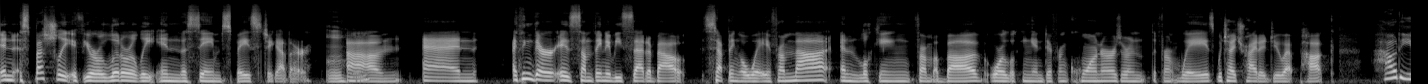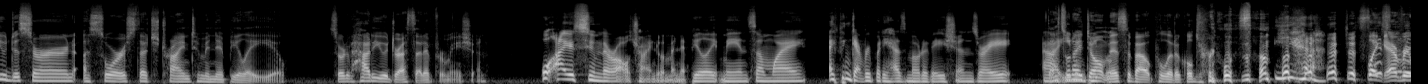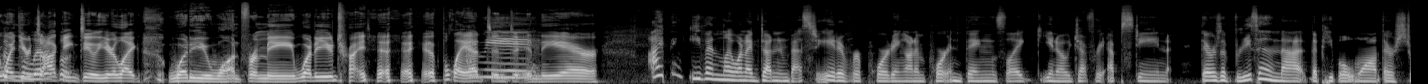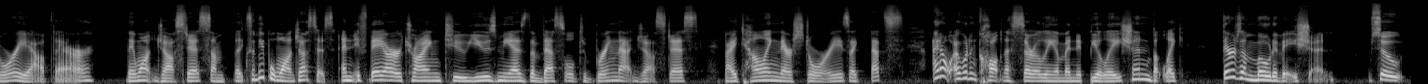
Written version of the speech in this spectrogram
And especially if you're literally in the same space together. Mhm. Um, and I think there is something to be said about stepping away from that and looking from above or looking in different corners or in different ways, which I try to do at Puck. how do you discern a source that's trying to manipulate you sort of how do you address that information Well, I assume they're all trying to manipulate me in some way. I think everybody has motivations, right? Uh, that's what i don't people- miss about political journalism Yeah. just like It's everyone you're talking to you're like what do you want from me what are you trying to plant into in mean- the air I think even like when I've done investigative reporting on important things like, you know, Jeffrey Epstein, there's a reason that the people want their story out there. They want justice. Some like some people want justice. And if they are trying to use me as the vessel to bring that justice by telling their stories, like that's I don't I wouldn't call it necessarily a manipulation, but like there's a motivation. so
